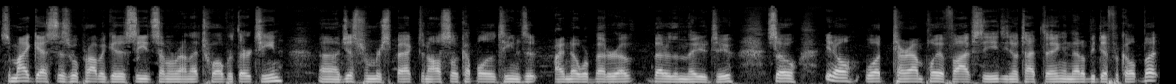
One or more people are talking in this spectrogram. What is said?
So my guess is we'll probably get a seed somewhere around that 12 or 13, uh, just from respect, and also a couple of the teams that I know we're better of better than they do too. So you know, we'll turn around and play a five seed, you know, type thing, and that'll be difficult, but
